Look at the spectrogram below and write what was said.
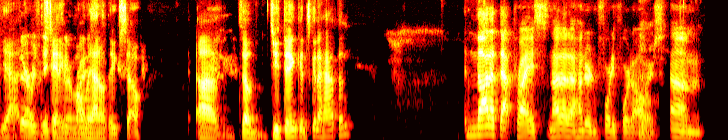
yeah, They're no, for standing room only, I don't think so. Um, so, do you think it's going to happen? not at that price, not at $144. Um,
